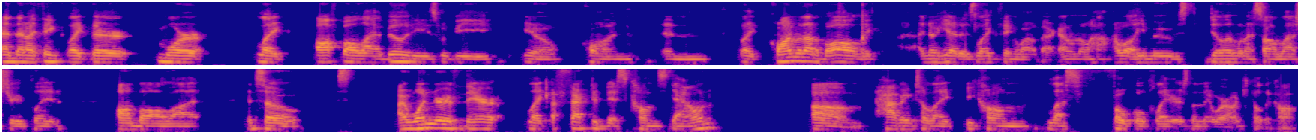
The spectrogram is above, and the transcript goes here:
And then I think like their more like off ball liabilities would be, you know, Quan and like Quan without a ball, like I know he had his leg thing a while back. I don't know how, how well he moves. Dylan, when I saw him last year, he played on ball a lot. And so I wonder if their like effectiveness comes down, um, having to like become less focal players than they were on Kill the Comp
